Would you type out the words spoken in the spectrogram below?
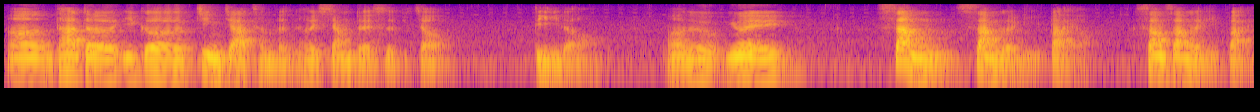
嗯、它的一个进价成本会相对是比较低的哦，啊，就因为。上上个礼拜哦，上上个礼拜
